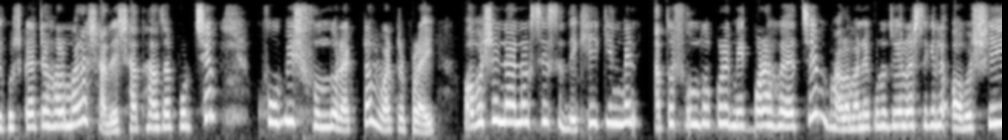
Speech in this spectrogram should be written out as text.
একুশ ক্যারেটের হলমারা, সাড়ে সাত হাজার পড়ছে। খুবই সুন্দর একটা বাটারফ্লাই অবশ্যই নাইন সিক্স দেখেই কিনবেন। এত সুন্দর করে মেক করা হয়েছে। ভালো মানের কোনো জুয়েলার্সে গেলে অবশ্যই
